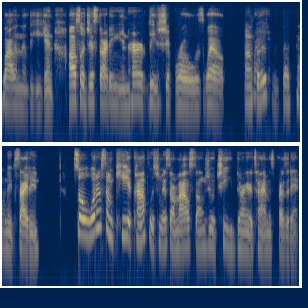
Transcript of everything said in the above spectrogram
while in the league, and also just starting in her leadership role as well. Um, right. So this that's kind of exciting. So, what are some key accomplishments or milestones you achieved during your time as president?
